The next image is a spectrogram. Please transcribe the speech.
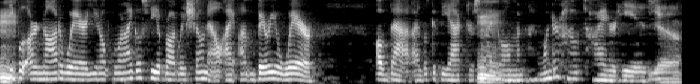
Mm. People are not aware. You know, when I go see a Broadway show now, I, I'm very aware of that. I look at the actors and I go, I wonder how tired he is. Mm. yeah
